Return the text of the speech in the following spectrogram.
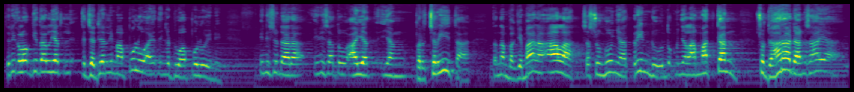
Jadi kalau kita lihat kejadian 50 ayat yang ke-20 ini. Ini saudara, ini satu ayat yang bercerita tentang bagaimana Allah sesungguhnya rindu untuk menyelamatkan saudara dan saya.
